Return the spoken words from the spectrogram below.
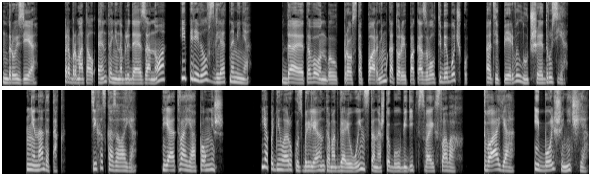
«Друзья», — пробормотал Энтони, наблюдая за Ноа, и перевел взгляд на меня. «До этого он был просто парнем, который показывал тебе бочку, а теперь вы лучшие друзья». «Не надо так», — тихо сказала я. «Я твоя, помнишь?» Я подняла руку с бриллиантом от Гарри Уинстона, чтобы убедить в своих словах. «Твоя. И больше ничья».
